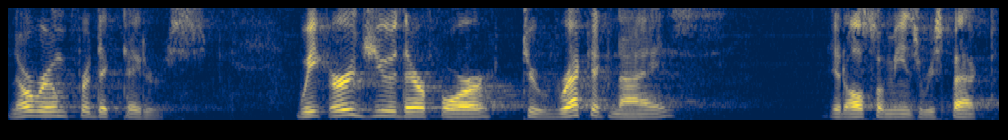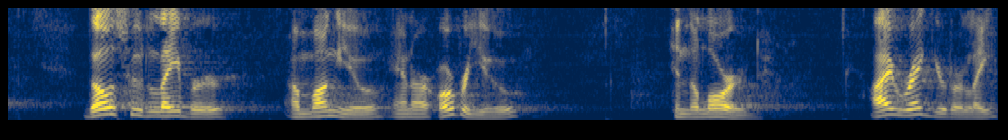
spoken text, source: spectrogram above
No room for dictators. We urge you, therefore, to recognize, it also means respect, those who labor among you and are over you in the Lord. I regularly,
